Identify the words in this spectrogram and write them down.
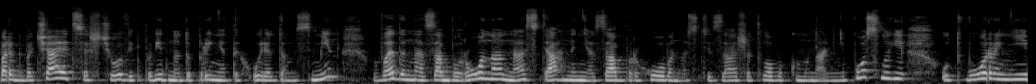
передбачається, що відповідно до прийнятих урядом змін введена заборона на стягнення заборгованості за житлово-комунальні послуги, утворені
